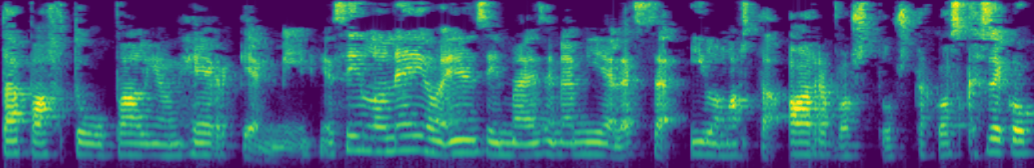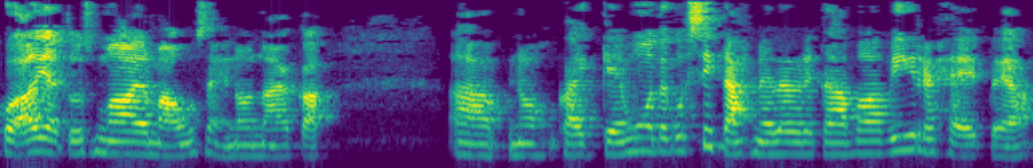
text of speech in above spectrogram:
tapahtuu paljon herkemmin. Ja silloin ei ole ensimmäisenä mielessä ilmasta arvostusta, koska se koko ajatusmaailma usein on aika, uh, no kaikkea muuta kuin sitä. Me löydetään vaan virheitä ja,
